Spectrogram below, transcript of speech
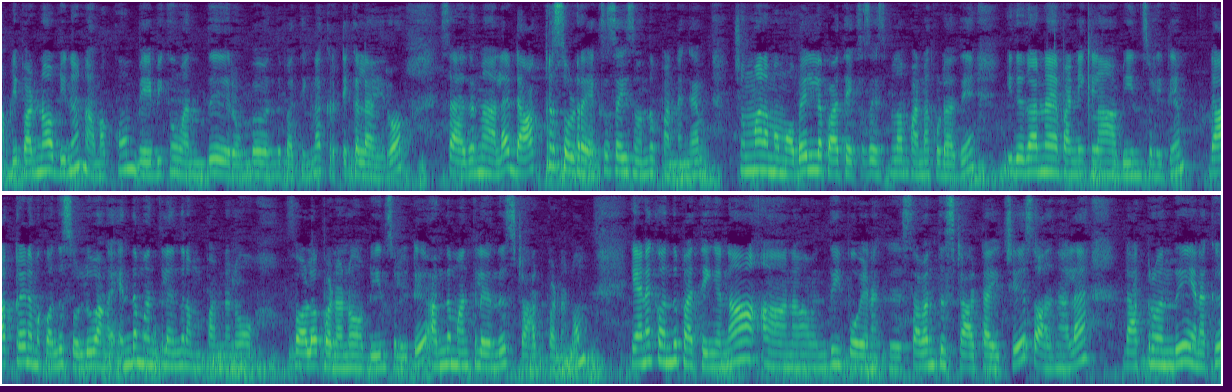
அப்படி பண்ணோம் அப்படின்னா நமக்கும் பேபிக்கும் வந்து ரொம்ப வந்து பார்த்திங்கன்னா கிரிட்டிக்கல் ஆயிரும். ஸோ அதனால் டாக்டர் சொல்கிற எக்ஸசைஸ் வந்து பண்ணுங்கள் சும்மா நம்ம மொபைலில் பார்த்து எக்ஸசைஸ்லாம் பண்ணக்கூடாது. இது தானே பண்ணிக்கலாம் அப்படின்னு சொல்லிட்டு டாக்டரே நமக்கு வந்து சொல்லுவாங்க எந்த மந்த்லேருந்து நம்ம பண்ணணும்? ஃபாலோ பண்ணணும்? அப்படின்னு சொல்லிட்டு அந்த மந்த்லேருந்து ஸ்டார்ட் பண்ணணும். எனக்கு வந்து பார்த்திங்கன்னா நான் வந்து இப்போது எனக்கு செவன்த்து ஸ்டார்ட் ஆயிடுச்சு. ஸோ அதனால் டாக்டர் வந்து எனக்கு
